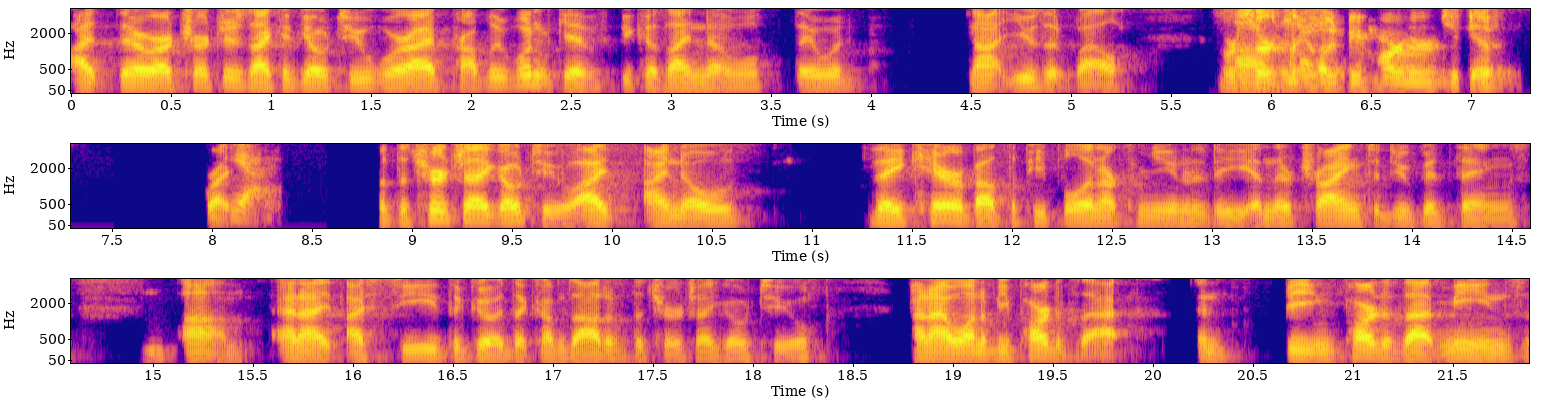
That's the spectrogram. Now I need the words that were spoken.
I, there are churches I could go to where I probably wouldn't give because I know they would not use it well. Or um, certainly um, would be harder to give. Right. Yeah. But the church I go to, I, I know they care about the people in our community and they're trying to do good things. Mm-hmm. Um, and I, I see the good that comes out of the church I go to, and I want to be part of that. And being part of that means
